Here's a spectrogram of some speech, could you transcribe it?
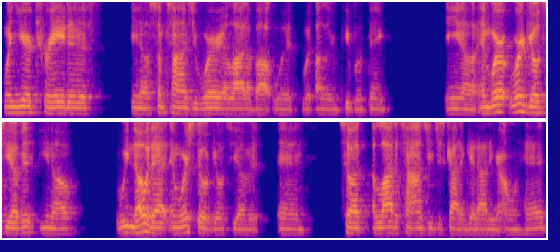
when you're creative you know sometimes you worry a lot about what what other people think you know and we're we're guilty of it you know we know that and we're still guilty of it and so a, lot of times you just got to get out of your own head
